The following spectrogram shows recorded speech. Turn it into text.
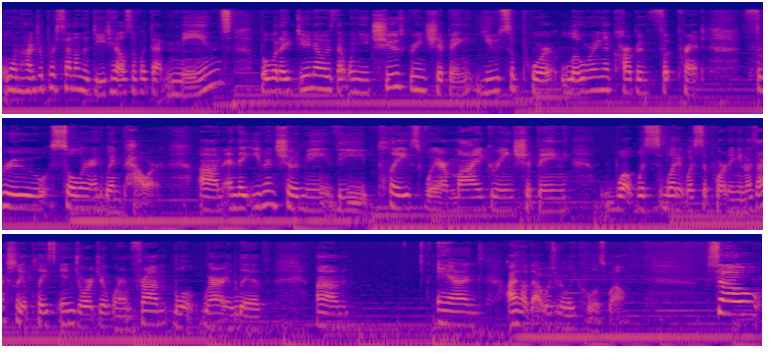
100% on the details of what that means, but what I do know is that when you choose green shipping, you support lowering a carbon footprint through solar and wind power. Um, and they even showed me the place where my green shipping, what was what it was supporting. And it was actually a place in Georgia where I'm from, well, where I live. Um, and I thought that was really cool as well. So,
